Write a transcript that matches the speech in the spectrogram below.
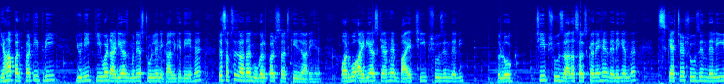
यहाँ पर 33 यूनिक कीवर्ड आइडियाज़ मुझे इस टूल ने निकाल के दिए हैं, जो सबसे ज़्यादा गूगल पर सर्च की जा रही हैं। और वो आइडियाज़ क्या हैं? Buy cheap shoes in Delhi तो लोग चीप शूज़ ज़्यादा सर्च कर हैं दिल्ली के अंदर। Skecher shoes in Delhi,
